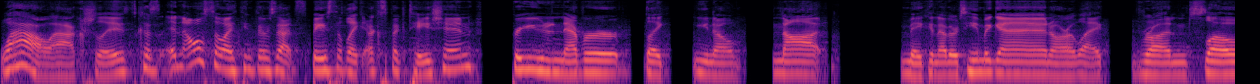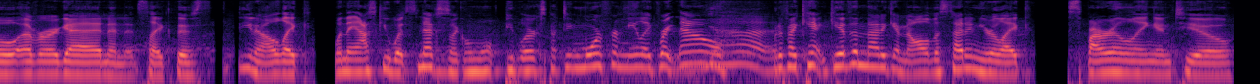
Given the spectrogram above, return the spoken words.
wow, actually, it's because and also I think there's that space of like expectation for you to never like you know not make another team again or like run slow ever again. And it's like this, you know, like when they ask you what's next, it's like, oh, well, people are expecting more from me like right now. Yeah. But if I can't give them that again, all of a sudden you're like spiraling into,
